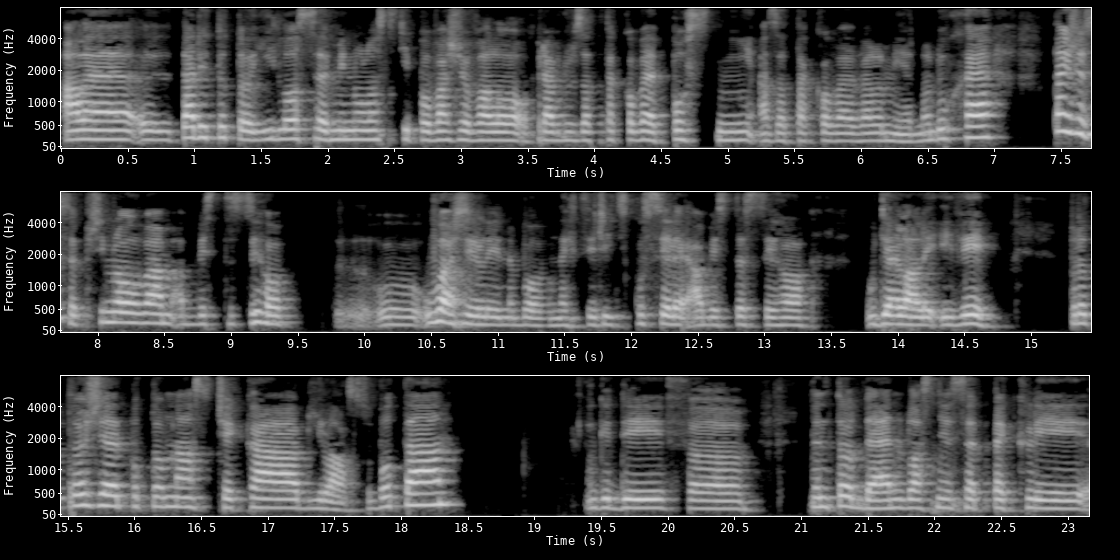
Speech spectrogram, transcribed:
Ale e, tady toto jídlo se v minulosti považovalo opravdu za takové postní a za takové velmi jednoduché, takže se přimlouvám, abyste si ho e, uvařili, nebo nechci říct zkusili, abyste si ho udělali i vy protože potom nás čeká Bílá sobota, kdy v tento den vlastně se pekly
